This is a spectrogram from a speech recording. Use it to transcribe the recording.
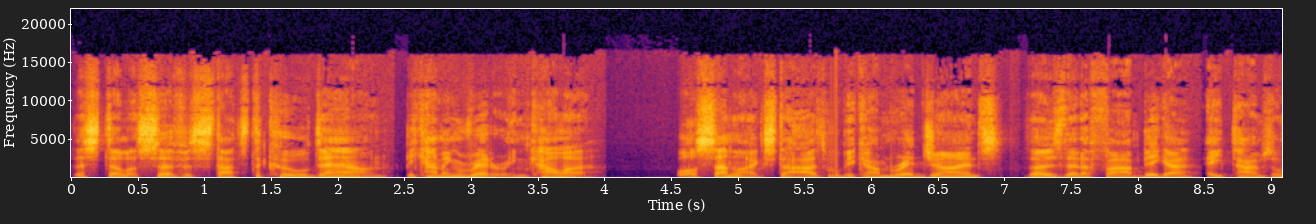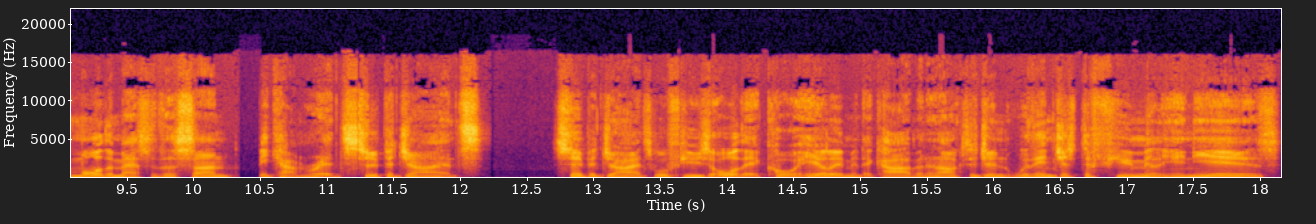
the stellar surface starts to cool down, becoming redder in colour. While sun like stars will become red giants, those that are far bigger, eight times or more the mass of the Sun, become red supergiants. Supergiants will fuse all their core helium into carbon and oxygen within just a few million years.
